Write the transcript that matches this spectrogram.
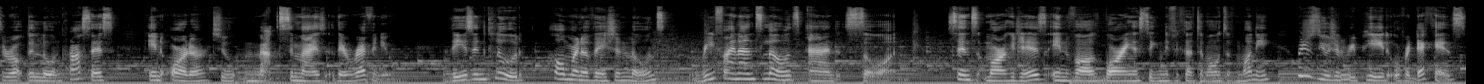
throughout the loan process in order to maximize their revenue. These include home renovation loans, refinance loans, and so on. Since mortgages involve borrowing a significant amount of money, which is usually repaid over decades,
